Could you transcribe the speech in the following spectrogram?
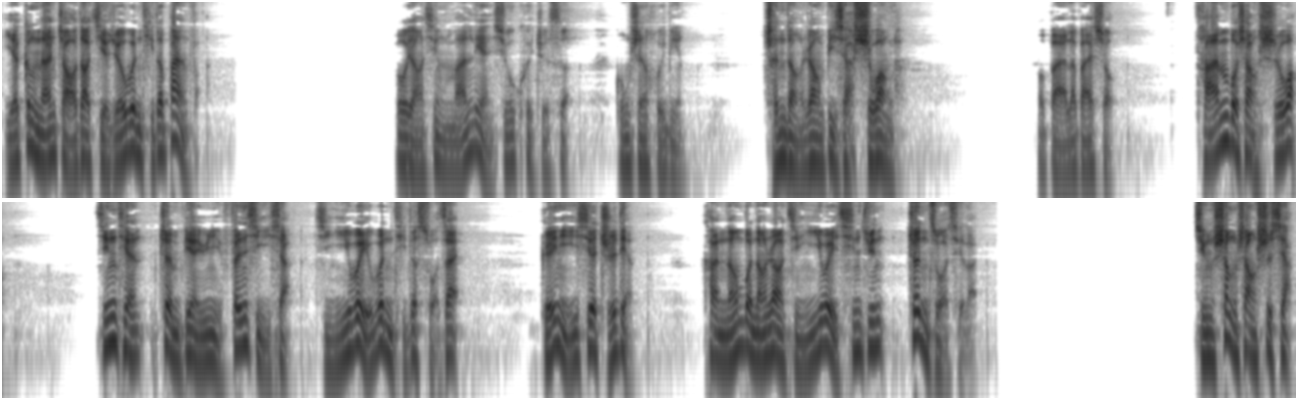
也更难找到解决问题的办法。洛阳兴满脸羞愧之色，躬身回禀：“臣等让陛下失望了。”我摆了摆手，谈不上失望。今天朕便与你分析一下锦衣卫问题的所在，给你一些指点，看能不能让锦衣卫亲军振作起来。请圣上示下。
